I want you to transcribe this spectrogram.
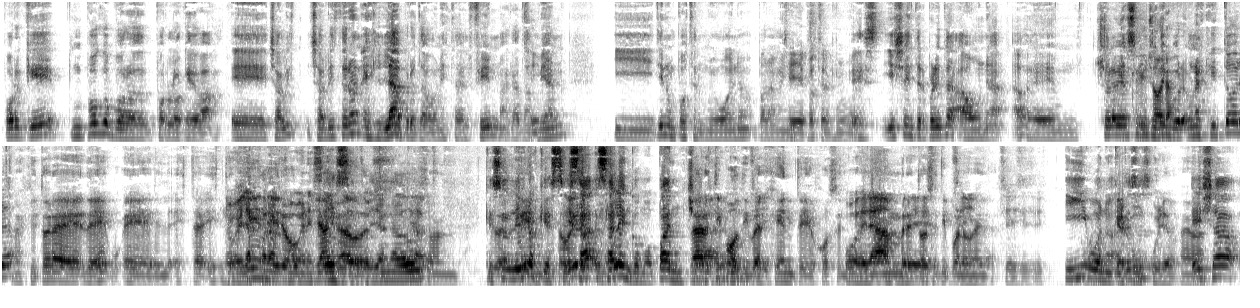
porque un poco por, por lo que va. Eh, Charlize, Charlize Theron es la protagonista del film, acá Sí. también, y tiene un póster muy bueno para mí. Sí, el póster es muy bueno. Es- y ella interpreta a una, a, eh, yo la vi hace mucho Escritora. tiempo, una Una escritora, escritora de, de, eh, esta- este Novelas para género, jóvenes Young eso, Adult, Young Adult, son que son libros que se sa- salen como pancho. Claro, tipo divergente, Juegos Juegos del hambre, todo ese tipo de sí, novelas. Sí, sí, sí. Y Como bueno, entonces. Ah. ella,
